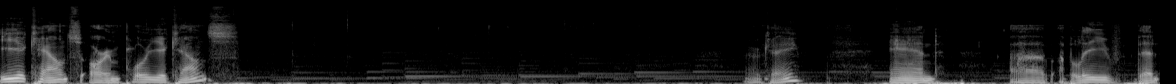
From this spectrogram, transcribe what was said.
E accounts are employee accounts. Okay, and uh, I believe that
